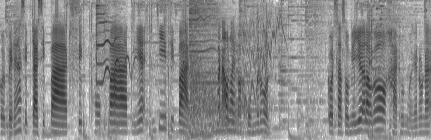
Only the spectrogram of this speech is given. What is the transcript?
กดเบ็ดห้าสิบจ่ายสิบบาทสิบหกบาทเงี้ยยี่สิบบาท มันเอาอะไรมาคุ้มไม่ทุกคน กดสะสมเยอะๆเราก็ขาดทุนเหมือนกันนะ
